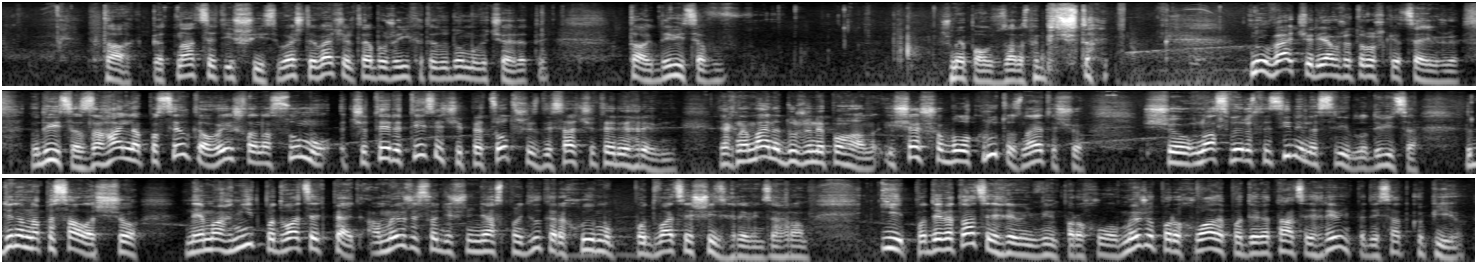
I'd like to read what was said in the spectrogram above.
Так, 15,6. Бачите, вечір треба вже їхати додому вечеряти. Так, дивіться. Жми паузу, зараз ми підчитаємо. Ну, вечір я вже трошки цей вже. Ну, дивіться, загальна посилка вийшла на суму 4564 гривні. Як на мене, дуже непогано. І ще що було круто, знаєте, що, що у нас виросли ціни на срібло. Дивіться, людина написала, що не магніт по 25, а ми вже сьогоднішнього дня з понеділка рахуємо по 26 гривень за грам. І по 19 гривень він порахував. Ми вже порахували по 19 гривень 50 копійок.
